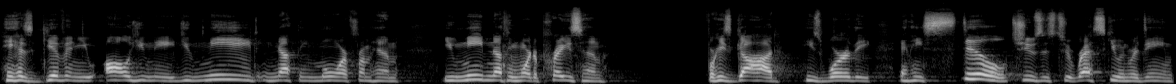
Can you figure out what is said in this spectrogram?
He has given you all you need. You need nothing more from Him. You need nothing more to praise Him, for He's God He's worthy, and He still chooses to rescue and redeem.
